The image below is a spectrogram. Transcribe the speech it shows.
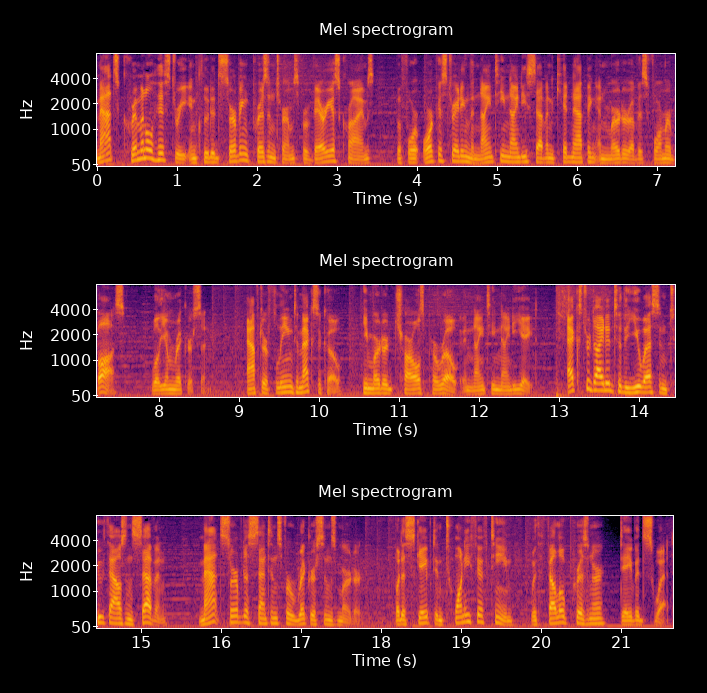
Matt's criminal history included serving prison terms for various crimes before orchestrating the 1997 kidnapping and murder of his former boss, William Rickerson. After fleeing to Mexico, he murdered Charles Perrault in 1998. Extradited to the U.S. in 2007, Matt served a sentence for Rickerson's murder. But escaped in 2015 with fellow prisoner David Sweat.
